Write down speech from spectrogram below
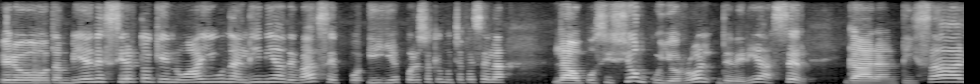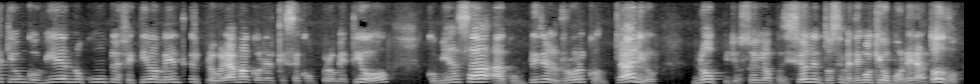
pero también es cierto que no hay una línea de base y, es por eso que muchas veces la, la oposición, cuyo rol debería ser garantizar que un gobierno cumpla efectivamente el programa con el que se comprometió, comienza a cumplir el rol contrario. No, yo soy la oposición, entonces me tengo que oponer a todo.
